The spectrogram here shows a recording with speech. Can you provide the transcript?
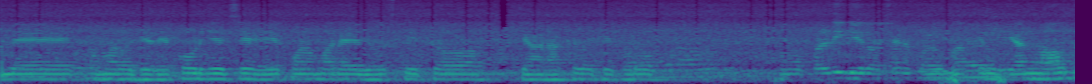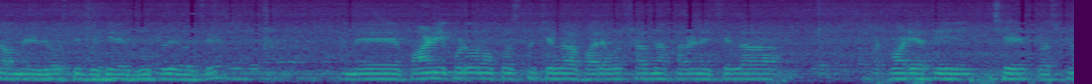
અને અમારો જે રેકોર્ડ જે છે એ પણ અમારે વ્યવસ્થિત ત્યાં રાખેલો છે. થોડો પલળી ગયેલો છે ને પણ બાકીનું ધ્યાનમાં આવતા અમે વ્યવસ્થિત જગ્યાએ ગોઠવેલો છે. અને પાણી પડવાનો પ્રશ્ન છેલ્લા ભારે વરસાદના કારણે છેલ્લા અઠવાડિયાથી છે પ્રશ્ન.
